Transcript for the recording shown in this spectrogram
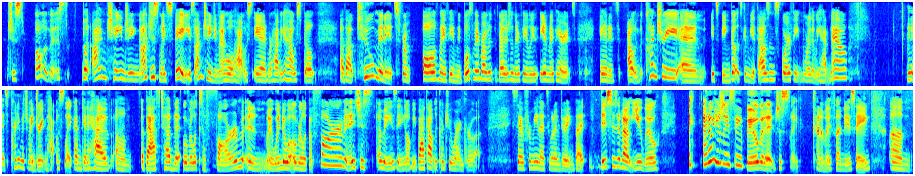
just all of this. But I'm changing not just my space, I'm changing my whole house. And we're having a house built about two minutes from all of my family, both my bro- brothers and their families, and my parents. And it's out in the country and it's being built. It's going to be a thousand square feet more than we have now. And it's pretty much my dream house. Like, I'm going to have um, a bathtub that overlooks a farm, and my window will overlook a farm. It's just amazing. I'll be back out in the country where I grew up. So, for me, that's what I'm doing. But this is about you, boo. I don't usually say boo, but it just like kind of my fun new saying. Um,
